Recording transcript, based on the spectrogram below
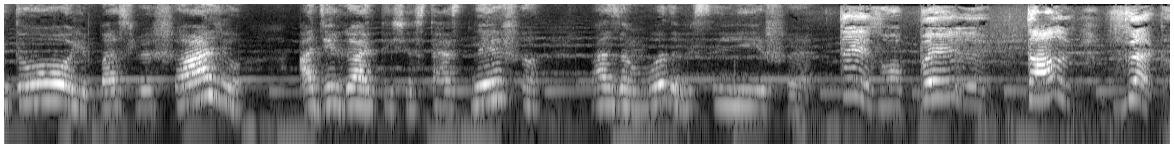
троє посмішаю, одягайтеся страшніше, разом буде веселіше. Ти зробили так зека,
